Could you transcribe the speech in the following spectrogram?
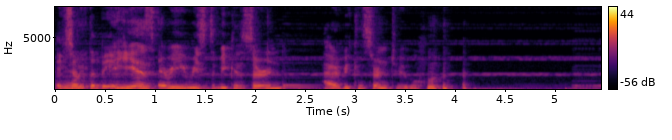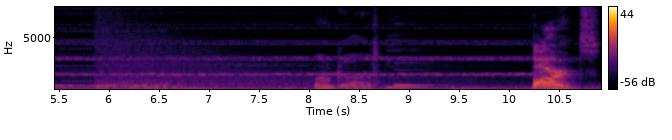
Except the bee. he has every reason to be concerned. I would be concerned too. Oh god. Barnes,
